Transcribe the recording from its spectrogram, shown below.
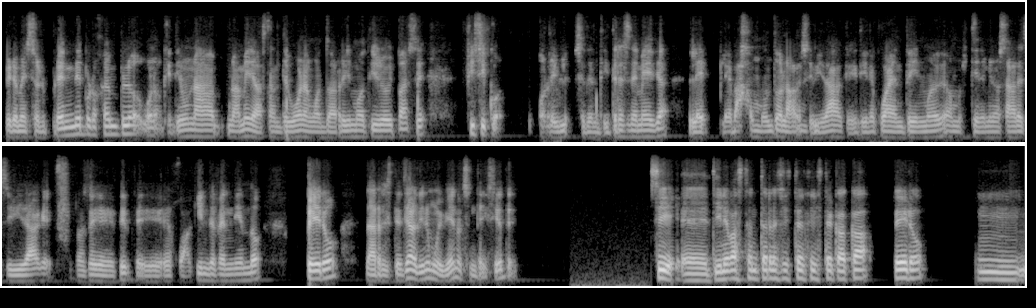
pero me sorprende, por ejemplo, bueno, que tiene una, media bastante buena en cuanto a ritmo, tiro y pase. Físico, horrible, 73 de media, le, baja un montón la agresividad, que tiene 49, vamos, tiene menos agresividad que, no sé qué decirte, Joaquín defendiendo, pero la resistencia la tiene muy bien, 87. Sí, eh, tiene bastante resistencia este KK, pero mm,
